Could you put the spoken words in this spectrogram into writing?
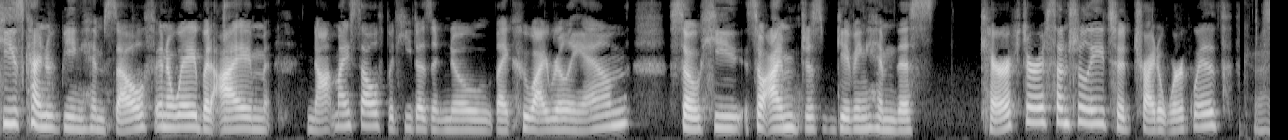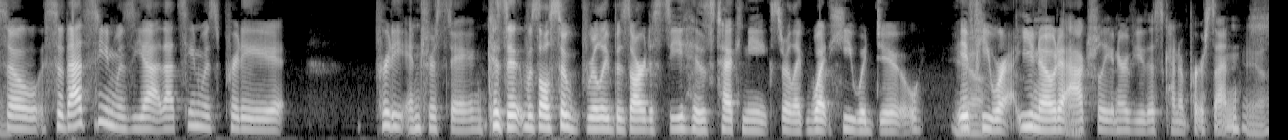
he's kind of being himself in a way but i'm not myself but he doesn't know like who i really am. So he so i'm just giving him this character essentially to try to work with. Okay. So so that scene was yeah, that scene was pretty pretty interesting because it was also really bizarre to see his techniques or like what he would do yeah. if he were you know to actually interview this kind of person. Yeah.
